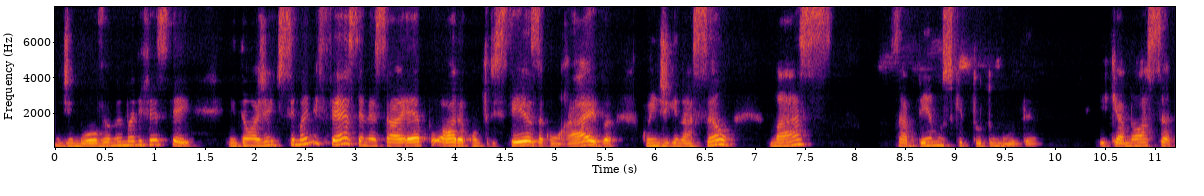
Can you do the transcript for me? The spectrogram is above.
de novo eu me manifestei. Então a gente se manifesta nessa época, hora com tristeza, com raiva, com indignação, mas sabemos que tudo muda e que a nossa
